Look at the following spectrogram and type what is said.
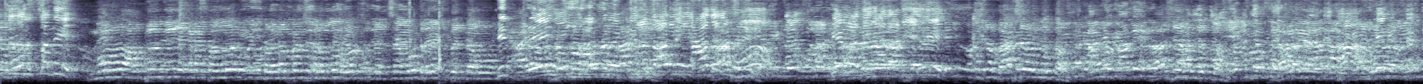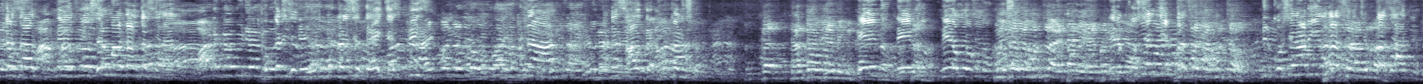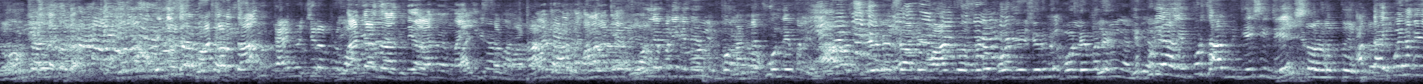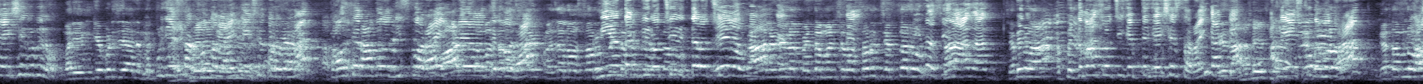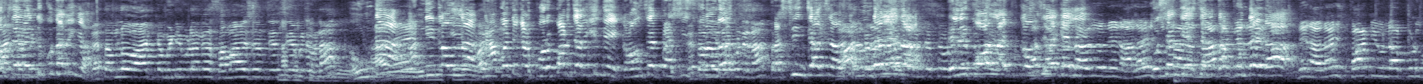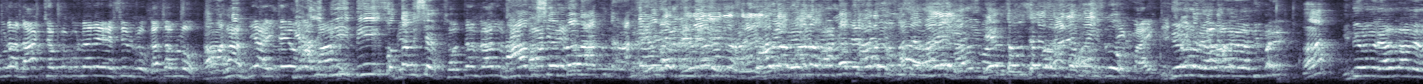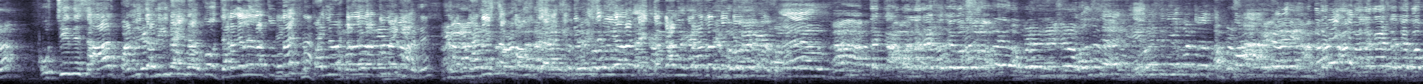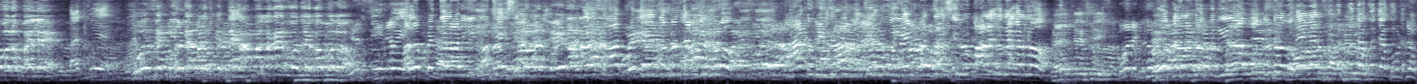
ఎట్లా తెలుస్తుంది. మేము అభివృద్ధి కొరకు రోడ్స్ తెచ్చాము డ్రైన్స్ పెట్టాము. దయచేసి ప్లీజ్ ఒక్క నిమిషం. నేను నేను నేను. నేను క్వశ్చన్ చెప్తా సార్. మీరు క్వశ్చన్ అడిగిన సార్? చెప్తా సార్. ఎందుకు సార్ మాట్లాడతా మాట్లాడతా ఫోన్ అంటే ఫోన్ లేపని ఎప్పుడు చేయాలి? ఎప్పుడు సార్ మీరు చేసింది? చేసినామని చెప్తే అంత అయిపోయినాక చేసిండ్రు మీరు. మరి ఇంకెప్పుడు చేయాలి? మరి? ఎప్పుడు చేస్తారు? మొత్తం లైన్ చేసిన తర్వాత కౌన్సిలర్ ఆమోదం తీసుకోరా? ఎక్కడ వార్డు చేయాలో సమస్యలు తెలియదా? వస్తాయి, ప్రజలు వస్తారు మీ అందరికి మీరు వచ్చి ఇద్దరు వచ్చి కాలనీలో పెద్ద మనుషులు వస్తారు చెప్తారు. పెద్ద పెద్ద మనుషులు వచ్చి చెప్తే చేసేస్తారా? ఇంకా గతంలో కౌన్సిలర్ ఎందుకున్నారు ఇంకా? గతంలో వార్డ్ కమిటీ కూడా సమావేశం చేసి అన్నిట్లో ఉన్నా కాబట్టి ఇక్కడ పొరపాటు జరిగింది. కౌన్సిలర్ ప్రశ్నిస్తున్నాడు. ప్రశ్నించాల్సిన అవసరం లేదా? వెళ్ళిపోవాలా కౌన్సిలర్కి వెళ్ళి క్వశ్చన్ చేస్తే? నేను అలయన్స్ పార్టీ ఉన్నప్పుడు కూడా నాకు చెప్పకుండానే వేసిండ్రు గతంలో. అయితే సొంత విషయం. సొంతం కాదు నా మీ పార్టీ. విషయంలో నాకు ఉన్నాయి. ఏం సమస్యలు సమస్యలు? మైక్ ఇన్ని రోజులు యాద రాలేదా అన్ని మరి ఆ? ఇన్ని రోజులు యాద రాలేదా వచ్చింది సార్ పనులు జరిగినాయి నాకు జరగలేదంటున్నా ఇప్పుడు పనులు పెట్టలేదంటున్నా కనీసం కౌన్సిలర్కి ఇంటిమేషన్ ఇవ్వాలంటే ఇంత కాలం జరగలేదు. అంత కామాలగా పోతే గోబోలో అప్పుడే చేసావు. కౌన్సిలర్కి ఇంటిమేషన్ ఇవ్వమంటారు తప్ప అంత కామాలగా పోతే గోబోలో పైలే పోతే కింద కింద కామాలగా పోతే గోబోలో వాళ్ళ పెద్దలు అడిగింది చేసినారు అదే సార్ పెద్దలు ఎంతమంది అడిగిండ్రు ఆటు విజిట్ వచ్చిండ్రు ఏం పని చేసిండ్రు బాలాజీ నగర్లో పోతారని ఒక నీళ్ళ పోతున్నారు ఎన్ని రోజులు వస్తుంది ఇప్పుడు చూడు. మళ్ళా మంచిగా మంచిగా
